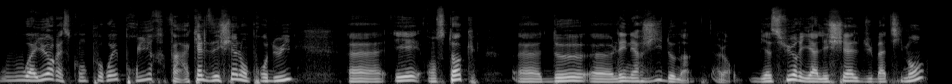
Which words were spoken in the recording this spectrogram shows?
où, ailleurs est-ce qu'on pourrait produire, enfin à quelles échelles on produit et on stocke de l'énergie demain? Alors bien sûr, il y a l'échelle du bâtiment.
